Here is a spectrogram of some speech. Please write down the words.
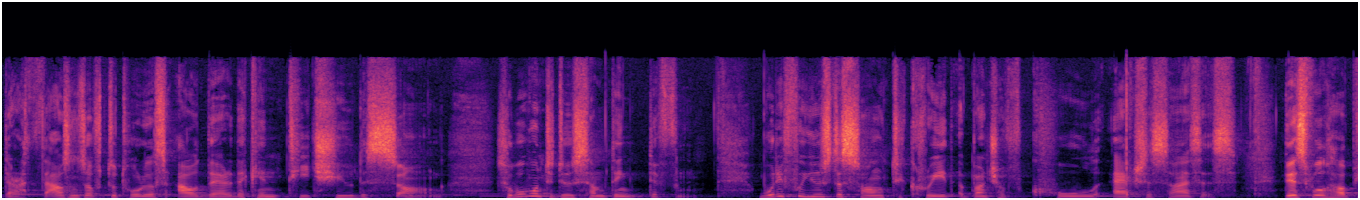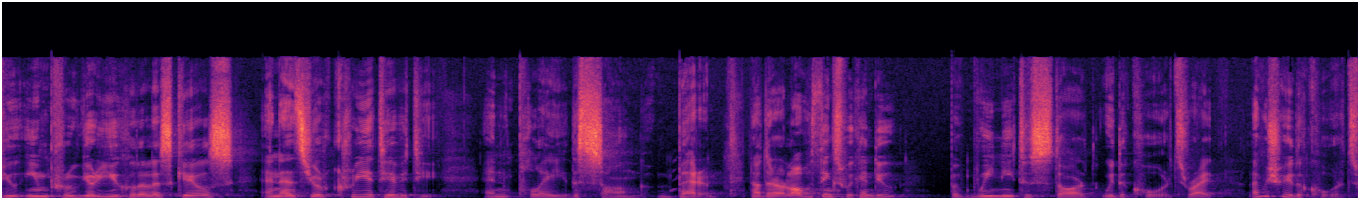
there are thousands of tutorials out there that can teach you the song. So, we want to do something different. What if we use the song to create a bunch of cool exercises? This will help you improve your ukulele skills, enhance your creativity, and play the song better. Now, there are a lot of things we can do, but we need to start with the chords, right? Let me show you the chords.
